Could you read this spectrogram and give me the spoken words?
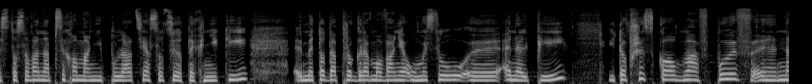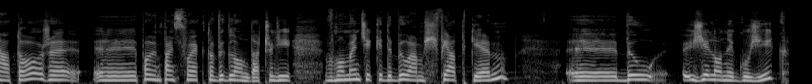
stosowana psychomanipulacja, socjotechniki, metoda programowania umysłu NLP i to wszystko ma wpływ y, na to, że y, powiem Państwu, jak to wygląda, czyli w momencie, kiedy byłam świadkiem, y, był zielony guzik,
